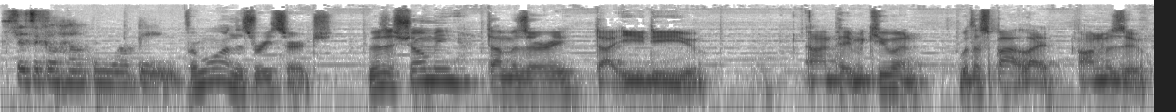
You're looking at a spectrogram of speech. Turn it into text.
physical health and well being. For more on this research, visit showme.missouri.edu. I'm Pate McEwen with a spotlight on Mizzou.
